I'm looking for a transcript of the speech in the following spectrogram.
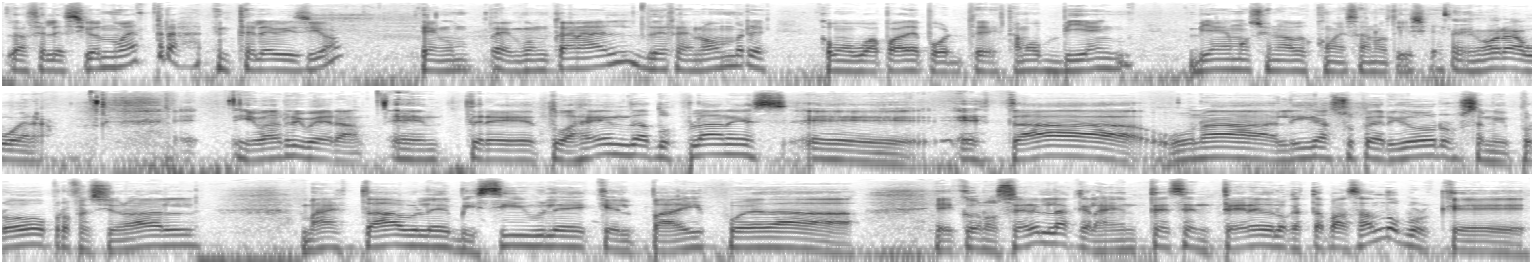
la selección nuestra en televisión, en un, en un canal de renombre como Guapa Deporte. Estamos bien, bien emocionados con esa noticia. Enhorabuena. Eh, Iván Rivera, entre tu agenda, tus planes, eh, está una liga superior, semipro, profesional, más estable, visible, que el país pueda eh, conocerla, que la gente se entere de lo que está pasando, porque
